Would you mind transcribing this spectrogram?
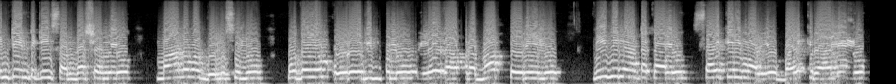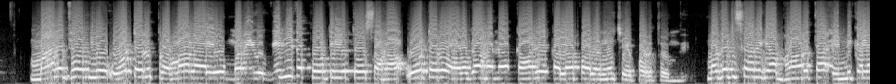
ఇంటింటికి సందర్శనలు మానవ గొలుసులు ఉదయం ఊరేగింపులు లేదా ప్రభాత్ పేరీలు వీధి నాటకాలు సైకిల్ మరియు బైక్ ర్యాలీలు మారథాన్లు ఓటరు ప్రమాణాలు మరియు వివిధ పోటీలతో సహా ఓటరు అవగాహన కార్యకలాపాలను చేపడుతుంది. మొదటిసారిగా భారత ఎన్నికల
